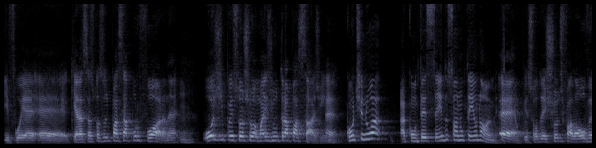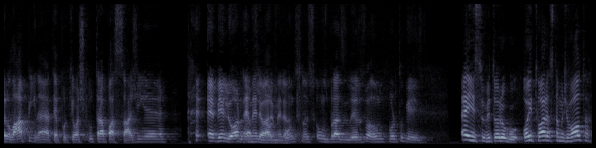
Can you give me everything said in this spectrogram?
E foi, é, é, que era essa situação de passar por fora, né? Uhum. Hoje o pessoal chama mais de ultrapassagem, né? É, continua acontecendo, só não tem o nome. É, o pessoal deixou de falar overlapping, né? Até porque eu acho que ultrapassagem é, é melhor, né? É melhor, Afinal é melhor. Contas, nós somos brasileiros, falamos português. É isso, Vitor Hugo. Oito horas, estamos de volta?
